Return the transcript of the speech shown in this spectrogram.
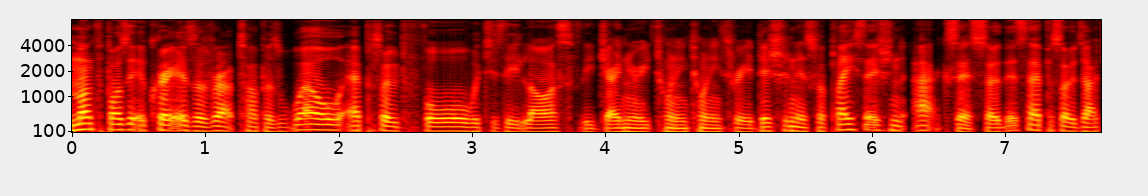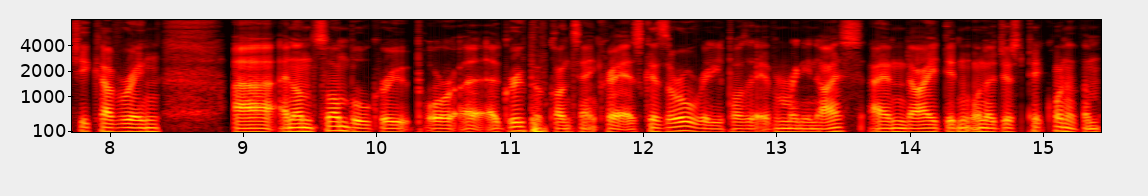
Month Positive Creators has wrapped up as well. Episode 4, which is the last for the January 2023 edition, is for PlayStation Access. So, this episode's actually covering uh, an ensemble group or a, a group of content creators because they're all really positive and really nice, and I didn't want to just pick one of them.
